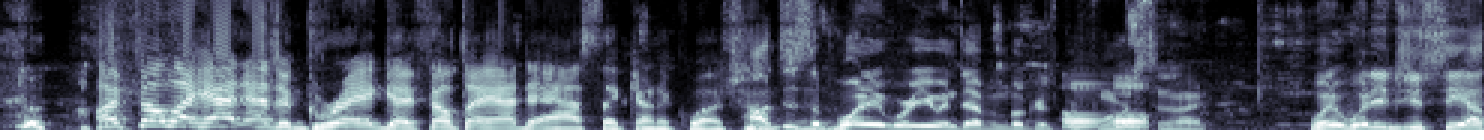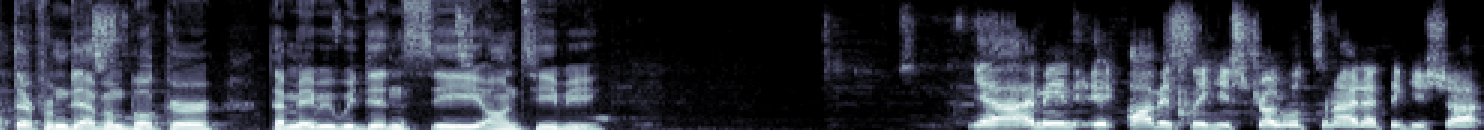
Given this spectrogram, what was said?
I felt I had, as a Greg, I felt I had to ask that kind of question. How disappointed were you in Devin Booker's performance oh. tonight? What, what did you see out there from Devin Booker that maybe we didn't see on TV? Yeah, I mean, it, obviously he struggled tonight. I think he shot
